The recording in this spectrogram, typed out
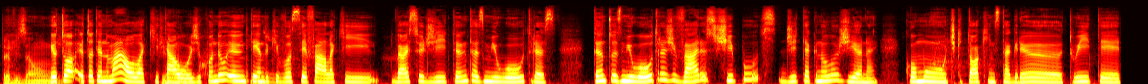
previsão. Eu tô, eu tô tendo uma aula aqui, tá, maluco. hoje. Quando eu entendo Entendi. que você fala que vai surgir tantas mil outras, tantas mil outras de vários tipos de tecnologia, né? Como TikTok, Instagram, Twitter.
